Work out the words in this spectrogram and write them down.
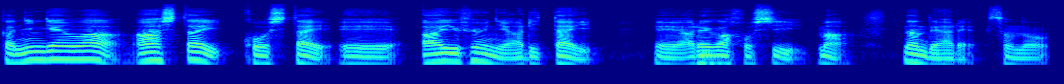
から人間はああしたいこうしたい、えーああいうふうにありたい、えーあれが欲しい、まあなんであれその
